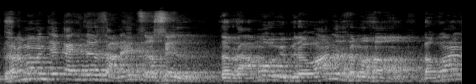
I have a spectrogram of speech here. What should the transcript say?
धर्म म्हणजे काही जर जाणायचं असेल तर रामो विग्रवान धर्म. भगवान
